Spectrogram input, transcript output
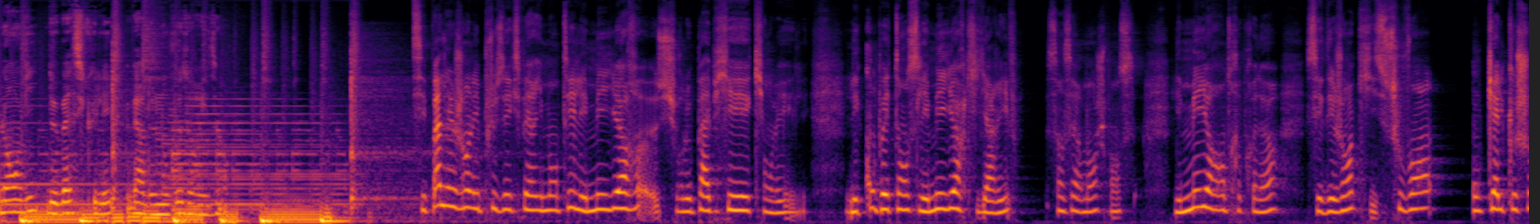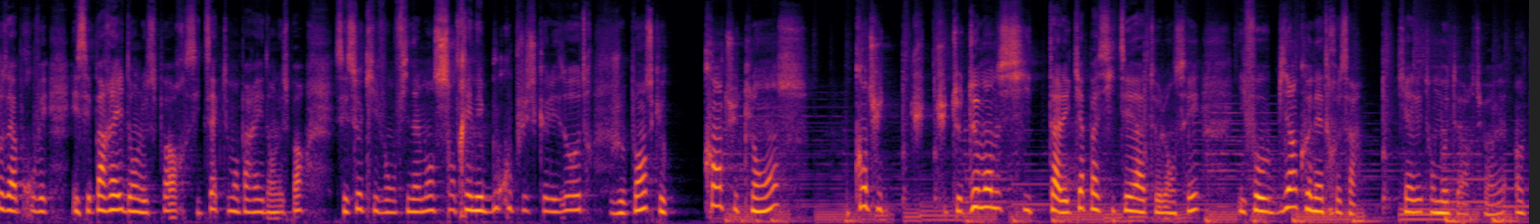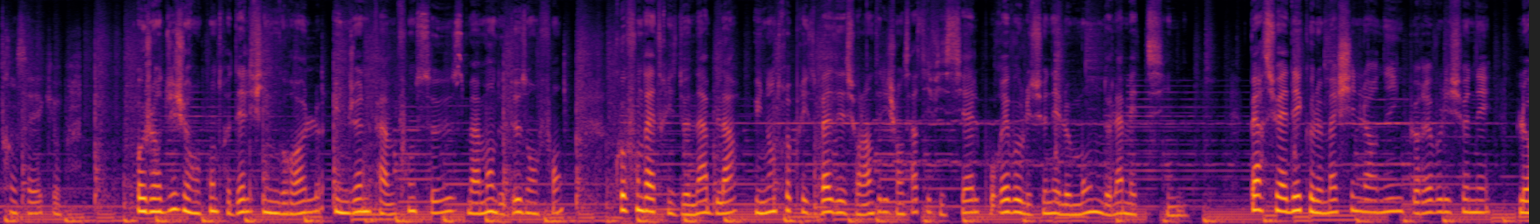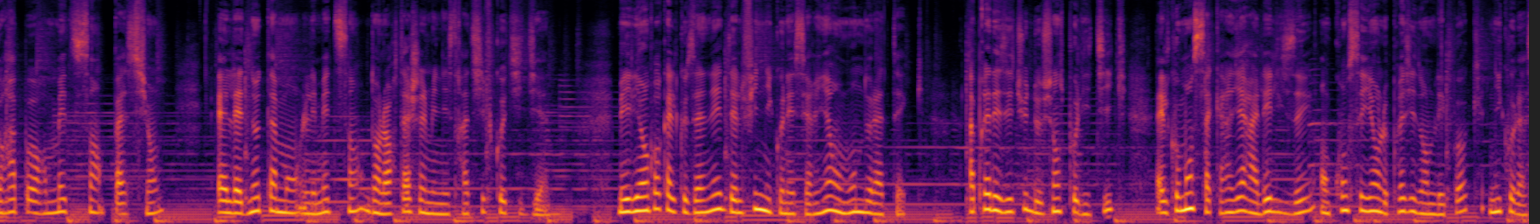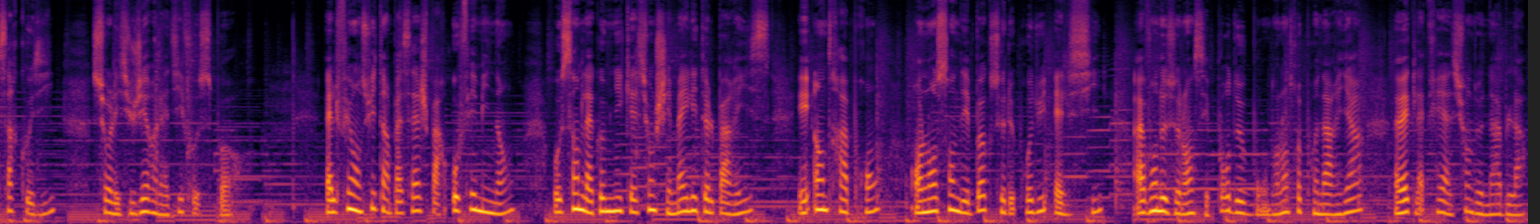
l'envie de basculer vers de nouveaux horizons. C'est pas les gens les plus expérimentés, les meilleurs euh, sur le papier, qui ont les, les compétences les meilleures qui y arrivent. Sincèrement, je pense. Les meilleurs entrepreneurs, c'est des gens qui souvent ont quelque chose à prouver. Et c'est pareil dans le sport, c'est exactement pareil dans le sport. C'est ceux qui vont finalement s'entraîner beaucoup plus que les autres. Je pense que quand tu te lances, quand tu, te demandes si tu as les capacités à te lancer, il faut bien connaître ça. Quel est ton moteur, tu vois, intrinsèque Aujourd'hui, je rencontre Delphine Groll, une jeune femme fonceuse, maman de deux enfants, cofondatrice de Nabla, une entreprise basée sur l'intelligence artificielle pour révolutionner le monde de la médecine. Persuadée que le machine learning peut révolutionner le rapport médecin-patient, elle aide notamment les médecins dans leurs tâches administratives quotidiennes. Mais il y a encore quelques années, Delphine n'y connaissait rien au monde de la tech. Après des études de sciences politiques, elle commence sa carrière à l'Élysée en conseillant le président de l'époque, Nicolas Sarkozy, sur les sujets relatifs au sport. Elle fait ensuite un passage par Au Féminin, au sein de la communication chez My Little Paris, et intraprend en lançant des boxes de produits Elsie, avant de se lancer pour de bon dans l'entrepreneuriat avec la création de Nabla.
